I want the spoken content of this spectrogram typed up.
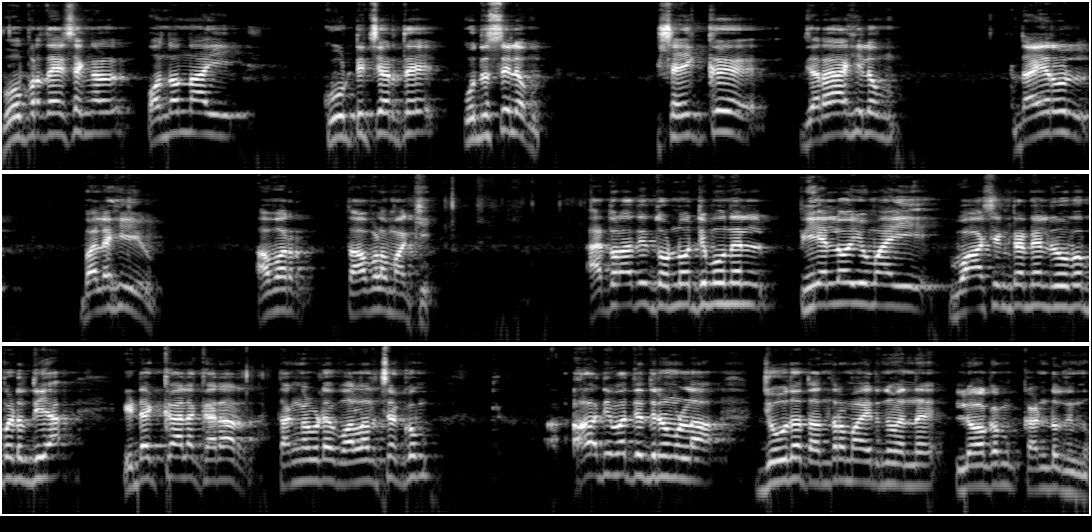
ഭൂപ്രദേശങ്ങൾ ഒന്നൊന്നായി കൂട്ടിച്ചേർത്ത് കുതിസിലും ഷെയ്ഖ് ജറാഹിലും ദൈറുൽ ബലഹിയും അവർ താവളമാക്കി. ആയിരത്തി തൊള്ളായിരത്തി തൊണ്ണൂറ്റി മൂന്നിൽ പി എൽ ഒയുമായി വാഷിങ്ടണിൽ രൂപപ്പെടുത്തിയ ഇടക്കാല കരാർ തങ്ങളുടെ വളർച്ചയ്ക്കും ആധിപത്യത്തിനുമുള്ള ജൂതതന്ത്രമായിരുന്നുവെന്ന് ലോകം കണ്ടുനിന്നു.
